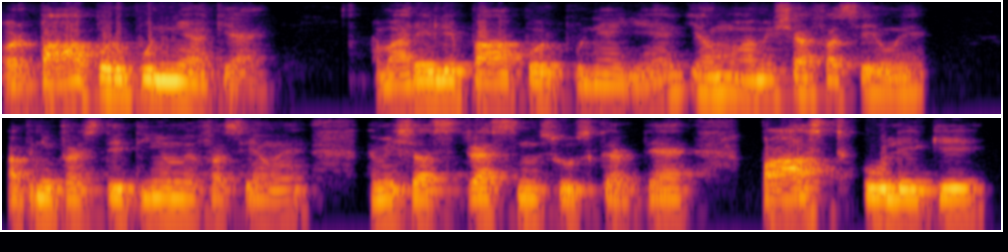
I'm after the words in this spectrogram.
और पाप और पुण्य क्या है? हमारे लिए पाप और पुण्य ये है कि हम हमेशा फंसे हुए हैं, अपनी परिस्थितियों में फंसे हुए हैं, हमेशा स्ट्रेस महसूस करते हैं। पास्ट को लेके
